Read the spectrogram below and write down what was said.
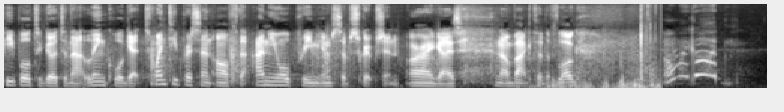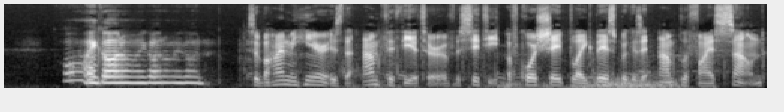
people to go to that link will get 20% off the annual premium subscription. Alright guys, now back to the vlog. Oh my god! Oh my god, oh my god, oh my god. So behind me here is the amphitheater of the city. Of course shaped like this because it amplifies sound.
